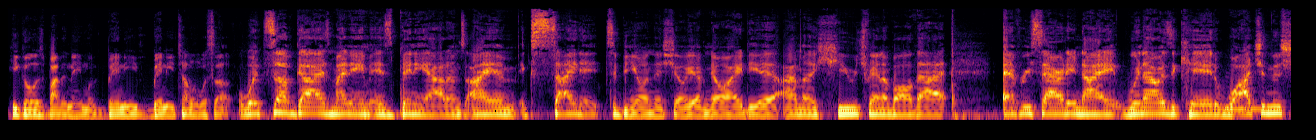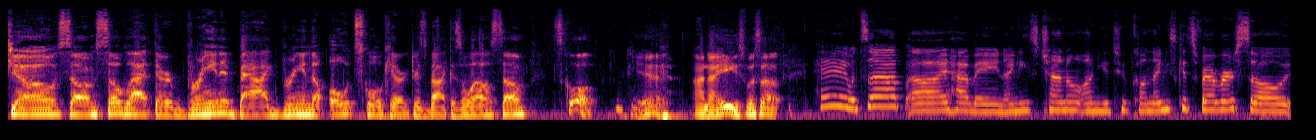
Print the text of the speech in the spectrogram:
He goes by the name of Benny. Benny, tell him what's up. What's up, guys? My name is Benny Adams. I am excited to be on this show. You have no idea. I'm a huge fan of all that. Every Saturday night when I was a kid, mm-hmm. watching the show. So I'm so glad they're bringing it back, bringing the old school characters back as well. So it's cool. Yeah, Anais, what's up? Hey, what's up? I have a 90s channel on YouTube called 90s Kids Forever. So,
